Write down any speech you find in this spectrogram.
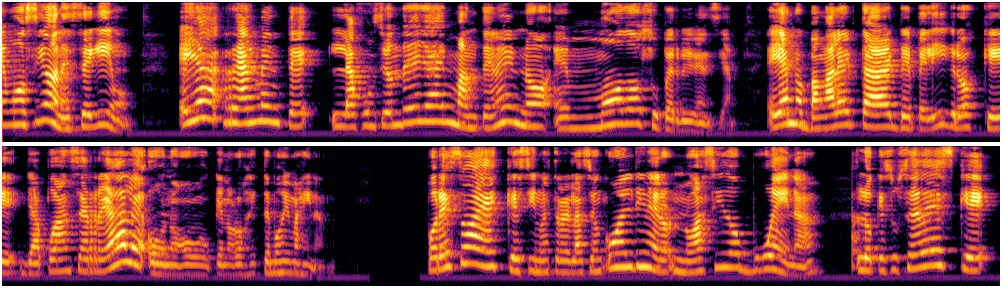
emociones, seguimos. Ellas realmente, la función de ellas es mantenernos en modo supervivencia. Ellas nos van a alertar de peligros que ya puedan ser reales o no, que no los estemos imaginando. Por eso es que si nuestra relación con el dinero no ha sido buena, lo que sucede es que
